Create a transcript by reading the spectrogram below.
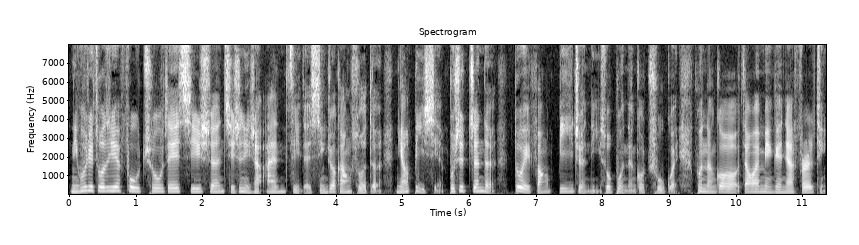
你会去做这些付出、这些牺牲，其实你是要安自己的心。就刚刚说的，你要避嫌，不是真的对方逼着你说不能够出轨，不能够在外面跟人家 flirting，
